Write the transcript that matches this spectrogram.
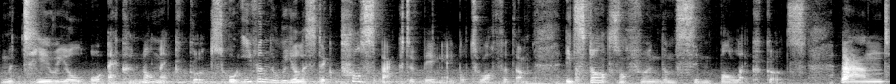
material or economic goods, or even the realistic prospect of being able to offer them, it starts offering them symbolic goods. And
